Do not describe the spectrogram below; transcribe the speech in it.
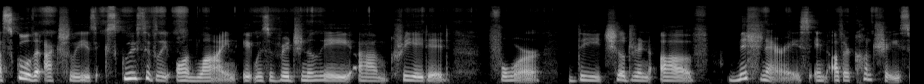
a school that actually is exclusively online. It was originally um, created for the children of missionaries in other countries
